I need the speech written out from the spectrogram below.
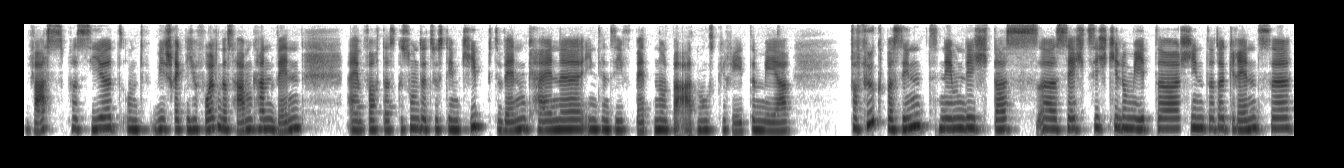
was passiert und wie schreckliche Folgen das haben kann, wenn einfach das Gesundheitssystem kippt, wenn keine Intensivbetten und Beatmungsgeräte mehr verfügbar sind, nämlich dass äh, 60 Kilometer hinter der Grenze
